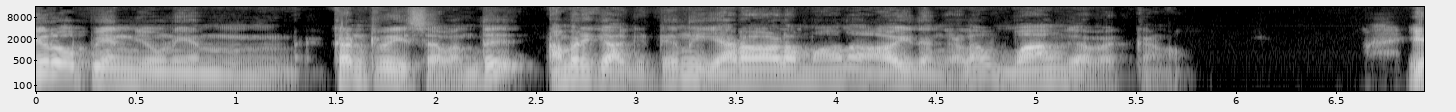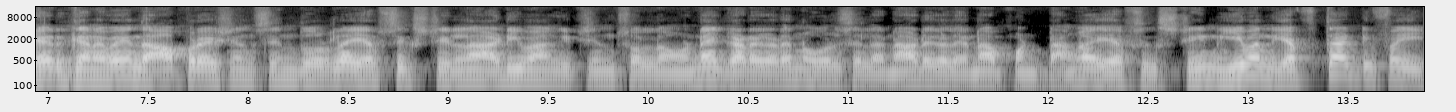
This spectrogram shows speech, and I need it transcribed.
யூரோப்பியன் யூனியன் கண்ட்ரீஸை வந்து அமெரிக்கா கிட்டேருந்து ஏராளமான ஆயுதங்களை வாங்க வைக்கணும். ஏற்கனவே இந்த ஆப்ரேஷன் சிந்தூரில் எஃப் சிக்ஸ்டீன்லாம் அடி வாங்கிச்சுன்னு சொல்ல உடனே கடகடன் ஒரு சில நாடுகள் என்ன பண்ணிட்டாங்க? F sixteen even F thirty five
